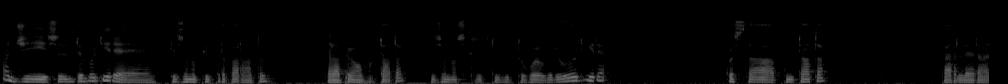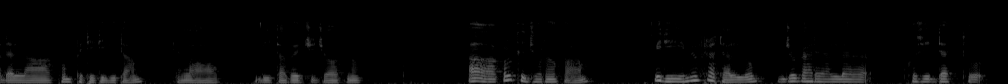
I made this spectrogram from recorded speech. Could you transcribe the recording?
Oggi devo dire che sono più preparato della prima puntata, mi sono scritto tutto quello che dovevo dire. Questa puntata parlerà della competitività nella vita d'oggigiorno. Ah, qualche giorno fa vidi mio fratello giocare al cosiddetto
